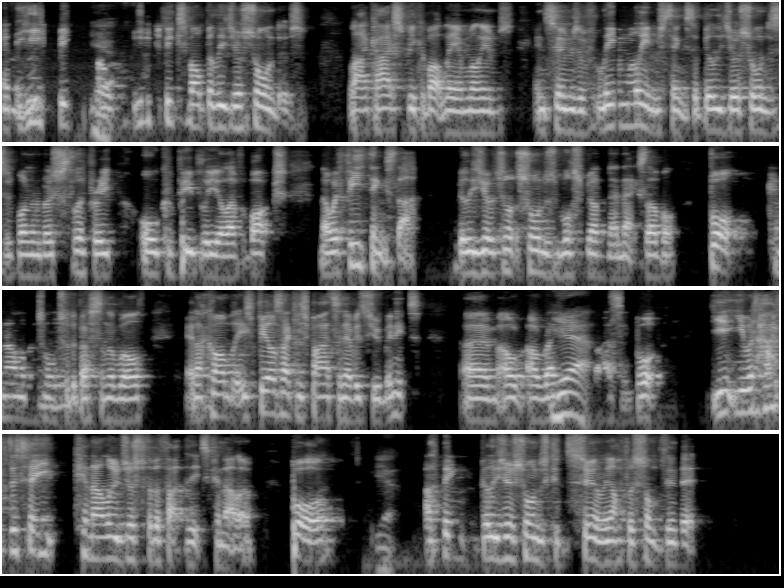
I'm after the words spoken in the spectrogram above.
and he speaks Yeah. about, he speaks about Billy Joe Saunders like I speak about Liam Williams in terms of Liam Williams thinks that Billy Joe Saunders is one of the most slippery, awkward people you'll ever box. Now, if he thinks that, Billy Joe Saunders must be on the next level. But Canelo is also the best in the world, and I can't believe it feels like he's fighting every two minutes. Um, I'll, I'll rate Yeah. fighting, but you, you would have to say Canelo just for the fact that it's Canelo. But Yeah. I think Billy Joe Saunders could certainly offer something that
